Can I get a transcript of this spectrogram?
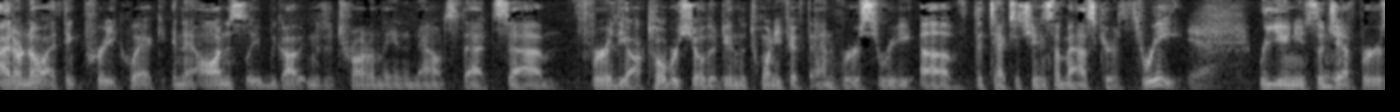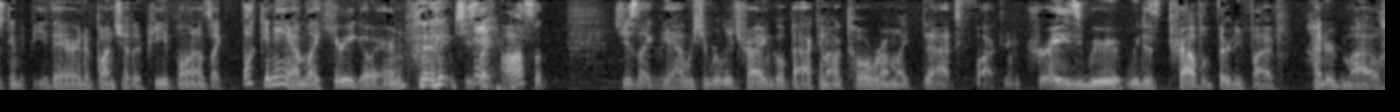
I don't know. I think pretty quick. And then, honestly, we got into Toronto and they announced that um, for the October show, they're doing the 25th anniversary of the Texas Chainsaw Massacre 3 Yeah. reunion. So Hmm. Jeff is going to be there and a bunch of other people. And I was like, fucking A. I'm like, here you go, Aaron. She's like, awesome. She's like, yeah, we should really try and go back in October. I'm like, that's fucking crazy. We we just traveled 3,500 miles.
